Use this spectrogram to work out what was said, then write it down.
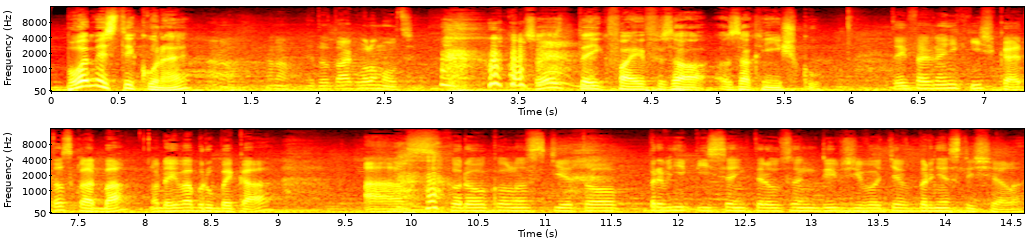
bohemistiku, ne? Ano, ano, je to tak v Olomouci. A co je Take Five za, za knížku? Take Five není knížka, je to skladba od Davea Brubeka a s chodou okolností je to první píseň, kterou jsem kdy v životě v Brně slyšel.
